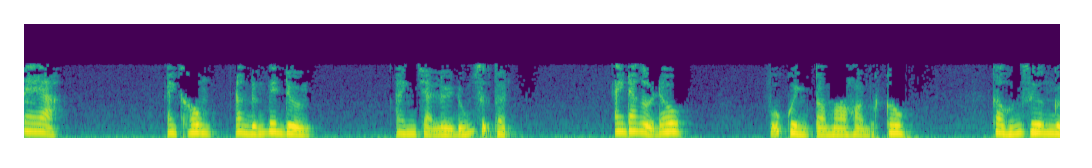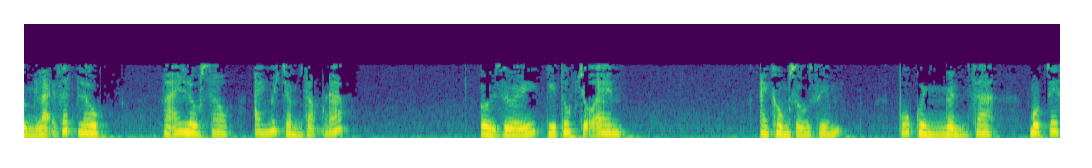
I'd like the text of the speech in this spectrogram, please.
xe à? Anh không, đang đứng bên đường. Anh trả lời đúng sự thật. Anh đang ở đâu? Vũ Quỳnh tò mò hỏi một câu. Cao Hướng Dương ngừng lại rất lâu. Mãi lâu sau, anh mới trầm giọng đáp. Ở dưới ký túc chỗ em. Anh không giấu giếm. Vũ Quỳnh ngẩn ra, một giây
